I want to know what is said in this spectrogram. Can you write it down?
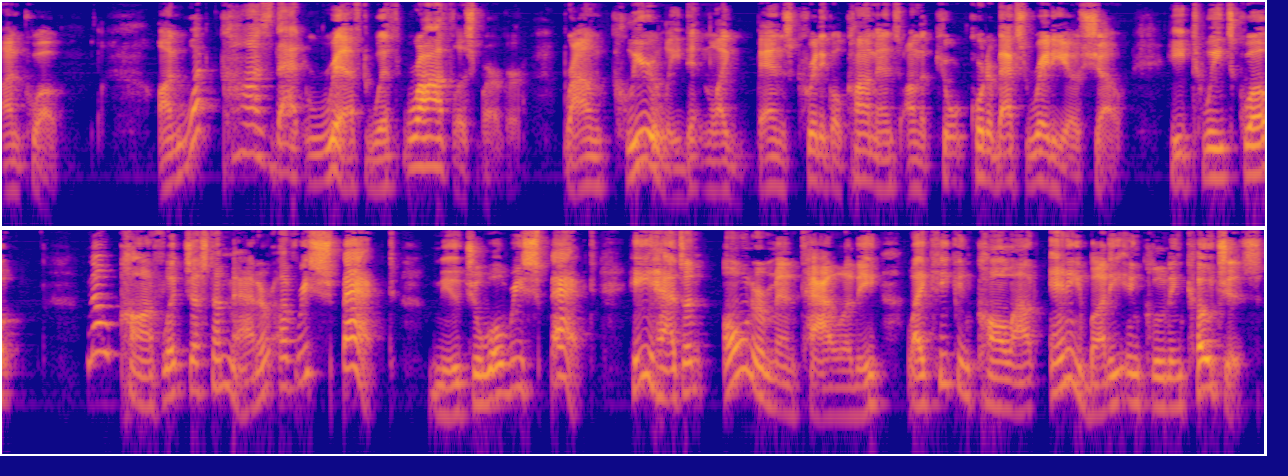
unquote. On what caused that rift with Roethlisberger, Brown clearly didn't like Ben's critical comments on the quarterback's radio show. He tweets, quote, No conflict, just a matter of respect, mutual respect. He has an owner mentality like he can call out anybody, including coaches.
